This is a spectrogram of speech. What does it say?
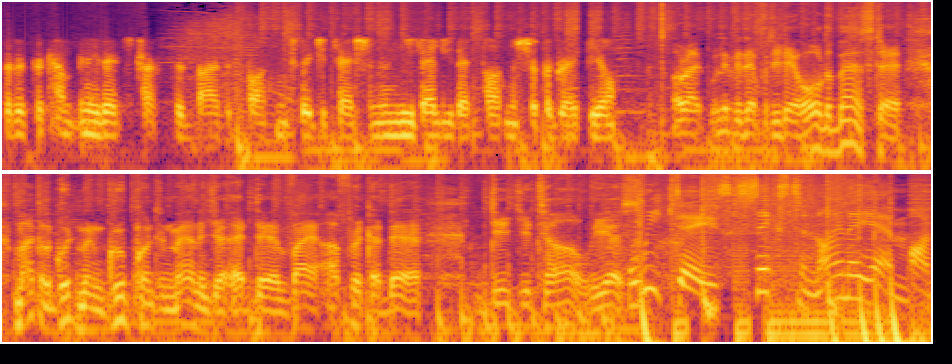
but it's a company that's trusted by the Department of Education, and we value that partnership a great deal. All right, we'll leave it there for today. All the best. Uh, Michael Goodman, Group Content Manager at uh, Via Afrika, the digital, yes. Weekdays, 6 to 9 a.m. on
